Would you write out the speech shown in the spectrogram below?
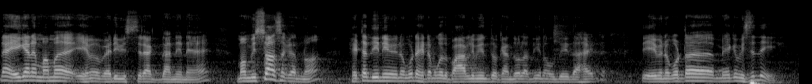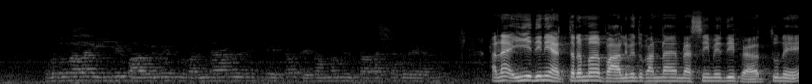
නෑ ඒ ගැන මම එහෙම වැඩි විස්තරයක් දන්නේ නෑ. මම විශ්වාස කරනවා හෙට දිනේ වෙනකොට හෙට මොකද පාර්ලිමේන්තුව කැඳවලා තියෙන උදේ 10ට. ඉතින් ඒ වෙනකොට මේක විසඳෙයි. අනේ ඊයේ දිනේ ඇත්තටම පාර්ලිමේන්තු කණ්ඩායම් රැස්වීමේදී පැවැත්ුනේ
